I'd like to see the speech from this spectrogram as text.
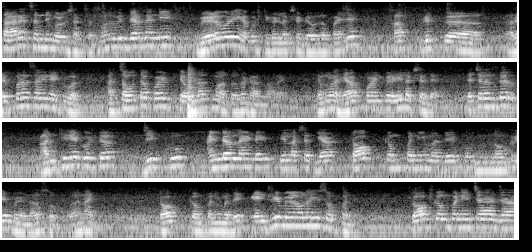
साऱ्या संधी मिळू शकतात. म्हणून विद्यार्थ्यांनी वेळोवेळी ह्या गोष्टीकडे लक्ष ठेवलं पाहिजे. हा रेफरन्स आणि नेटवर्क हा चौथा पॉईंट तेवढाच महत्त्वाचा ठरणार आहे. त्यामुळे ह्या पॉईंटकडेही लक्ष द्या. त्याच्यानंतर आणखीन एक गोष्ट जी खूप अंडरलाईंड आहे ती लक्षात घ्या. टॉप कंपनीमध्ये नोकरी मिळणं सोपं नाही. टॉप कंपनीमध्ये एंट्री मिळवणं ही सोपं नाही. टॉप कंपनीच्या ज्या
